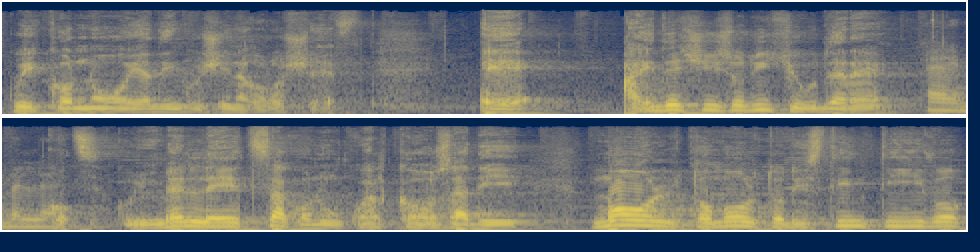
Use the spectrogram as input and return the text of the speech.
qui con noi ad In Cucina con lo Chef. E hai deciso di chiudere È in bellezza. co- in bellezza con un qualcosa di molto molto distintivo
